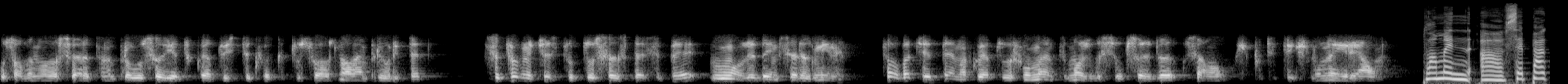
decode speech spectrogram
особено в сферата на правосъдието, която изтъква като своя основен приоритет, сътрудничеството с БСП може да им се размине. Това обаче е тема, която в момента може да се обсъжда само хипотетично, не и реално. Пламен, а все пак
